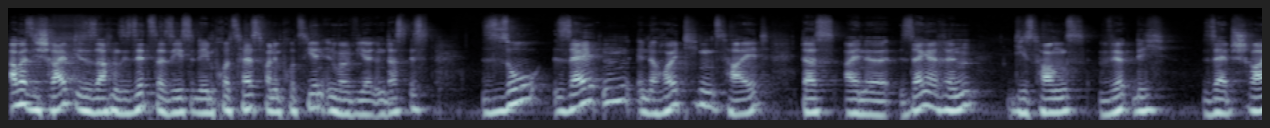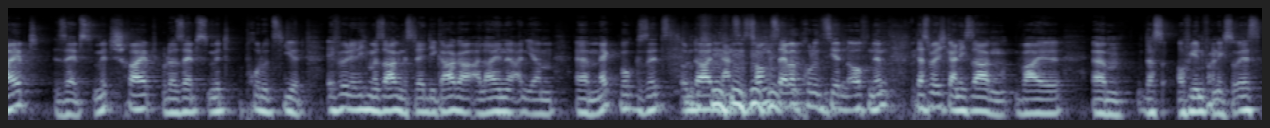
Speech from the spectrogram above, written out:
Aber sie schreibt diese Sachen, sie sitzt da, sie ist in den Prozess von dem Produzieren involviert. Und das ist so selten in der heutigen Zeit, dass eine Sängerin die Songs wirklich selbst schreibt, selbst mitschreibt oder selbst mitproduziert. Ich würde nicht mal sagen, dass Lady Gaga alleine an ihrem äh, MacBook sitzt und da die ganzen Songs selber produziert und aufnimmt. Das würde ich gar nicht sagen, weil ähm, das auf jeden Fall nicht so ist.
